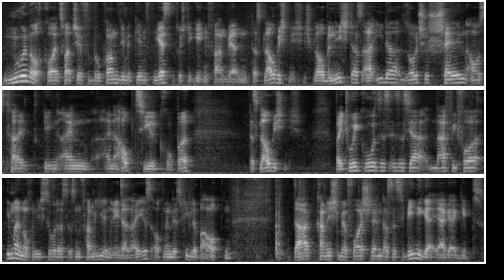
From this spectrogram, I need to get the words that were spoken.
nur noch Kreuzfahrtschiffe bekommen, die mit geimpften Gästen durch die Gegend fahren werden. Das glaube ich nicht. Ich glaube nicht, dass AIDA solche Schellen austeilt gegen ein, eine Hauptzielgruppe. Das glaube ich nicht. Bei TUI Cruises ist es ja nach wie vor immer noch nicht so, dass es eine Familienreederei ist, auch wenn das viele behaupten. Da kann ich mir vorstellen, dass es weniger Ärger gibt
